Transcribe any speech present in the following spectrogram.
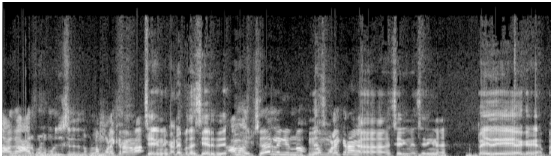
ஆறு ஆறு பல்லு முடிஞ்சு சின்ன சின்ன பல்லாம் முளைக்கிறாங்கண்ணா. சரிங்கண்ணா கடை இப்போ தான் சேருது. ஆமா சேர்லைங்க இன்னும். இன்னும் முளைக்கிறாங்க. ஆ ஆ, சரிங்கண்ணா சரிங்கண்ணா. இப்போ இது இப்போ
